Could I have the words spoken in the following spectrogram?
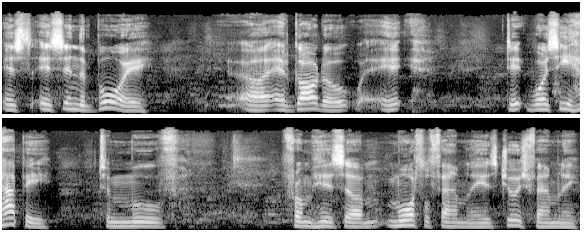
is is in the boy uh, Edgardo. It, did, was he happy to move from his um, mortal family, his Jewish family,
